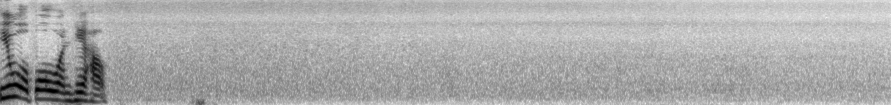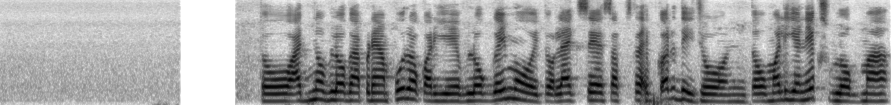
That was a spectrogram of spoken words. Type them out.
એવો પવન હે હાવ. તો આજનો બ્લોગ આપણે આ પૂરો કરીએ. બ્લોગ ગમ્યો હોય તો લાઈક શેર સબસ્ક્રાઈબ કરી દેજો. તો મળીએ નેક્સ્ટ બ્લોગમાં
